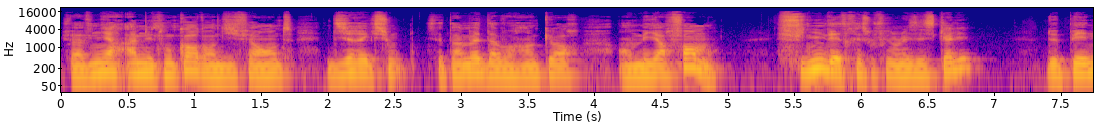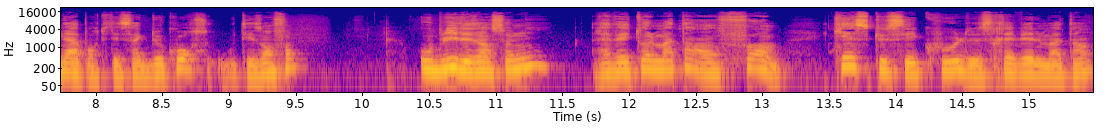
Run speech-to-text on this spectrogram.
Tu vas venir amener ton corps dans différentes directions. Ça te permet d'avoir un corps en meilleure forme, fini d'être essoufflé dans les escaliers, de peiner à porter tes sacs de course ou tes enfants. Oublie les insomnies. Réveille-toi le matin en forme. Qu'est-ce que c'est cool de se réveiller le matin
